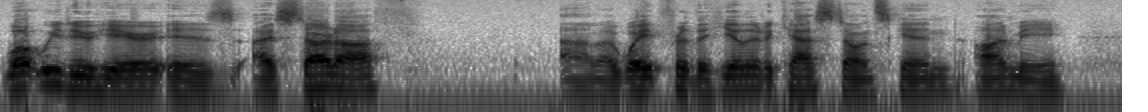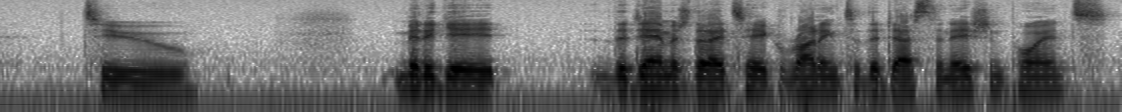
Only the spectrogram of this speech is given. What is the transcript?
what we do here is I start off, um, I wait for the healer to cast Stone Skin on me to mitigate the damage that I take running to the destination points.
